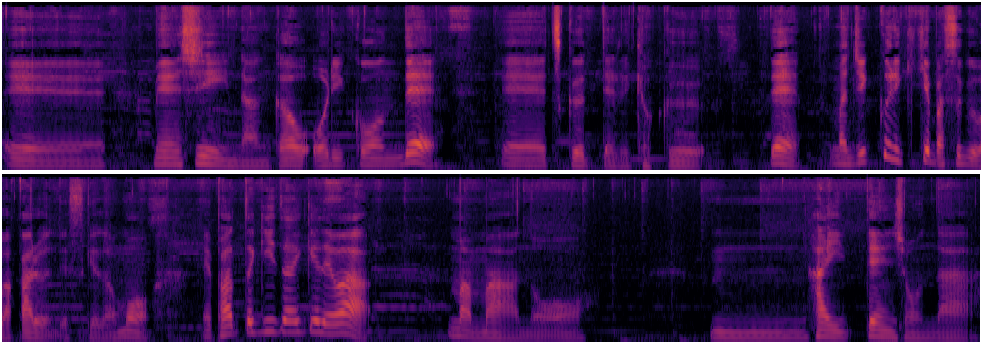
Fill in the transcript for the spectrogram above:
えー、名シーンなんかを織り込んで、えー、作ってる曲。で、まあ、じっくり聴けばすぐわかるんですけども、えパッと聞いただけではまあまああのうんハイテンションな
